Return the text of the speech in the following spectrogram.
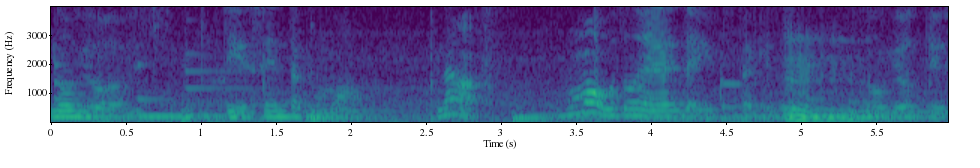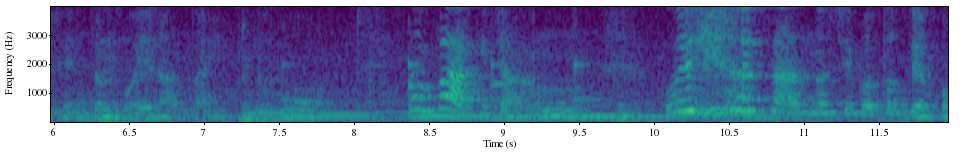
農業っていう選択もなほんまはうどん屋やりたい言ってたけど、うんうん。農業っていう選択を選んだんやけども、やっぱあきちゃん植木屋さんの仕事ってやっぱ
